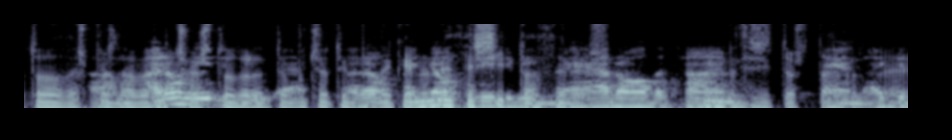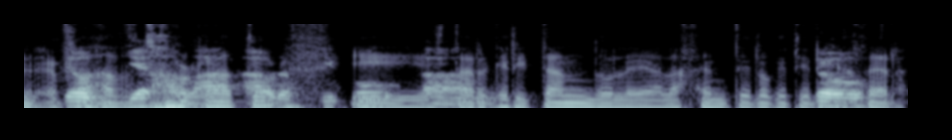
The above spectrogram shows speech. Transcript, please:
todo después de haber hecho esto durante mucho tiempo, de que no necesito hacer eso. No necesito estar I eh, todo el rato y estar gritándole a la gente lo que tiene que hacer.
